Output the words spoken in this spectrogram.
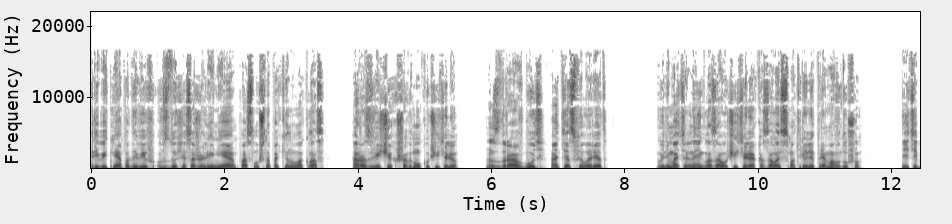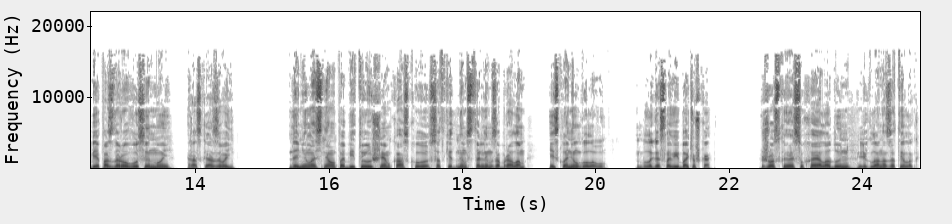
Ребятня, подавив вздохе сожаления, послушно покинула класс, а разведчик шагнул к учителю. «Здрав будь, отец Филарет!» Внимательные глаза учителя, казалось, смотрели прямо в душу. «И тебе поздорову, сын мой, рассказывай». Данила снял побитую шлем-каску с откидным стальным забралом и склонил голову. «Благослови, батюшка». Жесткая сухая ладонь легла на затылок,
